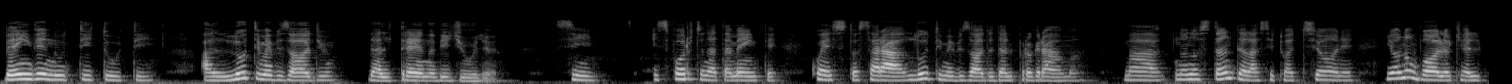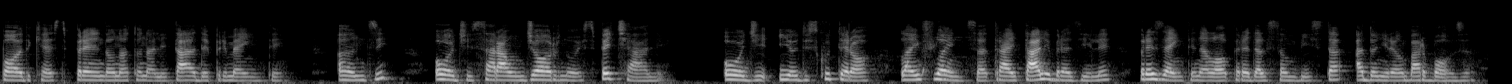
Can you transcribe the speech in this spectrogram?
Benvenuti tutti all'ultimo episodio del Treno di Giulia. Sì, sfortunatamente questo sarà l'ultimo episodio del programma, ma nonostante la situazione io non voglio che il podcast prenda una tonalità deprimente. Anzi, oggi sarà un giorno speciale. Oggi io discuterò la influenza tra Italia e Brasile presente nell'opera del sambista Adoniran Barbosa.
